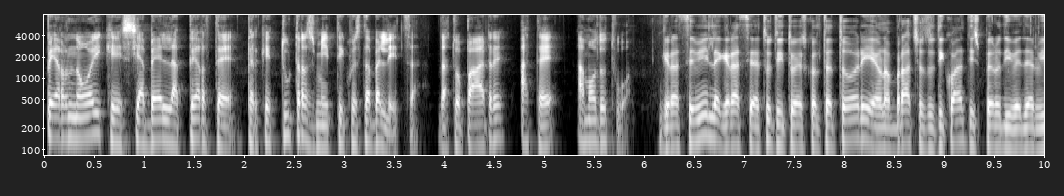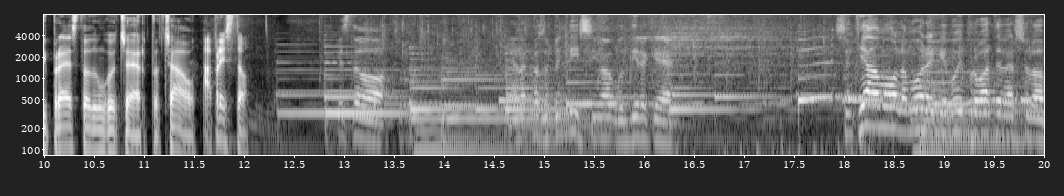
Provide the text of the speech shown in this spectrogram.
per noi che sia bella per te, perché tu trasmetti questa bellezza da tuo padre a te a modo tuo. Grazie mille, grazie a tutti i tuoi ascoltatori e un abbraccio a tutti quanti, spero di vedervi presto ad un concerto. Ciao. A presto. Questo è una cosa bellissima, vuol dire che sentiamo l'amore che voi provate verso la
